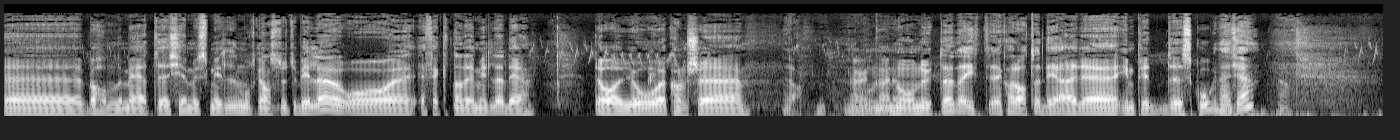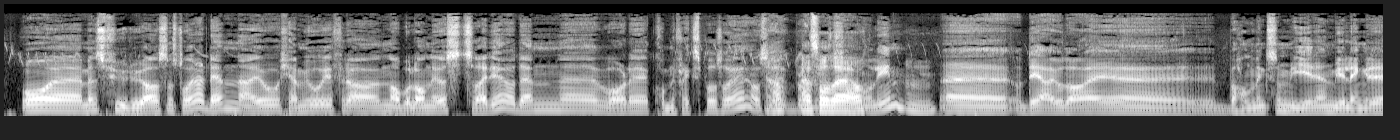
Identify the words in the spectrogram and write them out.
eh, eh, med et kjemisk middel mot gransnutebille, og effekten av det middelet, det, det var jo kanskje ja, noen, noen ute. Det er ikke karate, det er eh, innpridd skog, tenker jeg. Ja. Og eh, mens furua som står her, den er jo, kommer jo fra nabolandet i øst, Sverige, og den eh, var det Comiflex på, så jeg. Altså Ja, jeg så det, ja. og lim. Mm. Eh, og det er jo da ei behandling som gir en mye lengre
